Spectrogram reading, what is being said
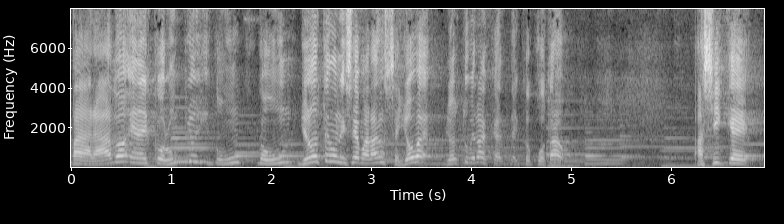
parado en el columpio y con un, yo no tengo ni ese balance. Yo, yo estuviera cocotado. Así que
